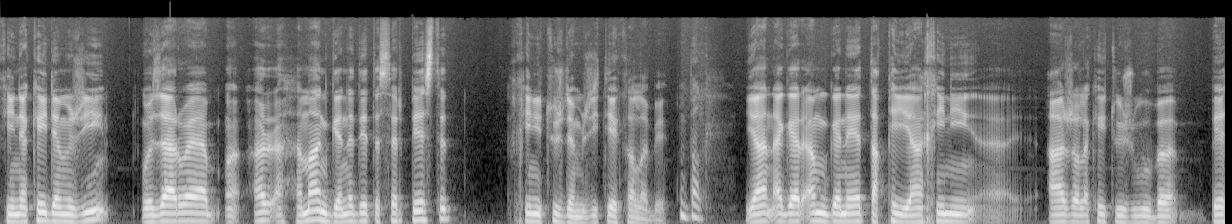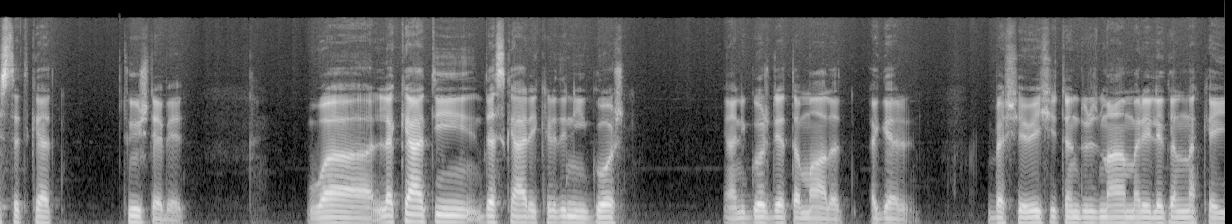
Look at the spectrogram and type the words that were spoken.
خینەکەی دەمژی وەزار وایە هەر هەمان گەنە دێتە سەر پێستت خینی توش دەمژی تێکەڵە بێ یان ئەگەر ئەم گەنەیە تەقی یان خینی ئاژەڵەکەی توش بوو بە پێستت کرد تووش دەبێت و لە کاتی دەستکاریکردنی گۆشت ینی گۆشت دێتە ماڵت ئەگەر بە شێوەیەکی تەندروست مامەری لەگەڵ نەکەی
